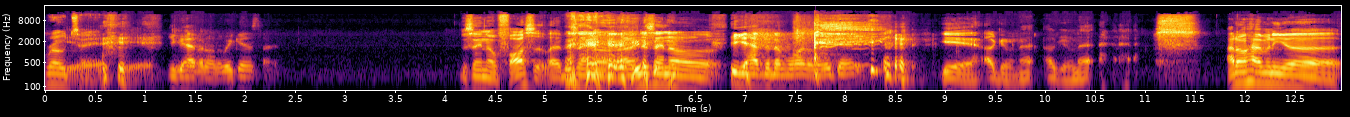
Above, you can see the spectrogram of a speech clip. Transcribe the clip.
Rotate. Yeah. You can have it on the weekends. Time. This ain't no faucet. Like this ain't no. I mean, this ain't no. You can have the number one on the weekends. Yeah, I'll give him that. I'll give him that. I don't have any. Uh,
